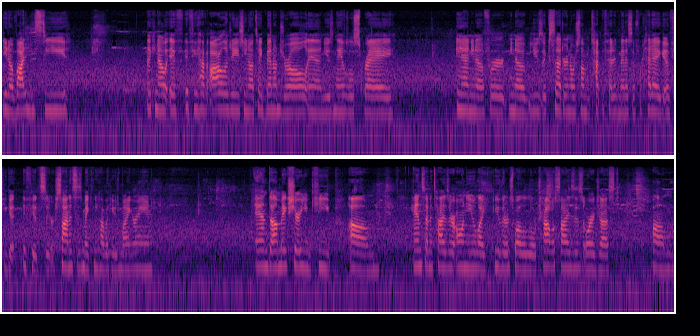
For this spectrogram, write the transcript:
you know vitamin C. Like you know if if you have allergies you know take Benadryl and use nasal spray. And you know for you know use Excedrin or some type of headache medicine for headache if you get if it's your sinuses making you have a huge migraine. And uh, make sure you keep um, hand sanitizer on you like either as well little travel sizes or just um,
